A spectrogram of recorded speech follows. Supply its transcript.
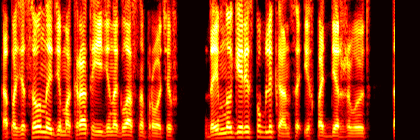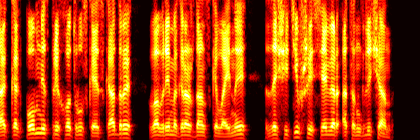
Оппозиционные демократы единогласно против, да и многие республиканцы их поддерживают, так как помнят приход русской эскадры во время гражданской войны, защитившей север от англичан.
